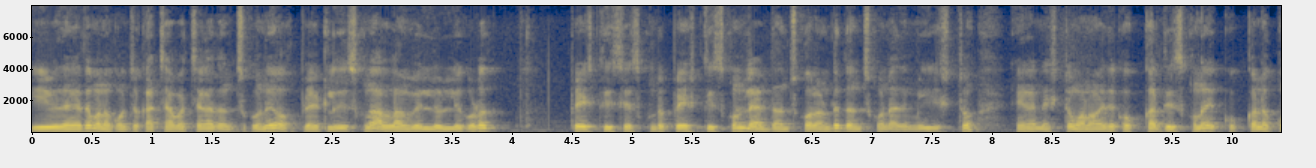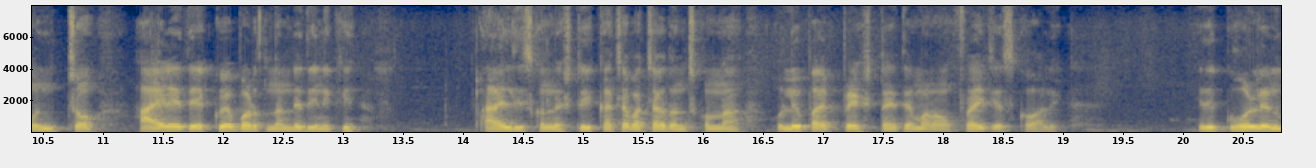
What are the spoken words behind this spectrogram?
ఈ విధంగా అయితే మనం కొంచెం కచ్చా పచ్చగా దంచుకొని ఒక ప్లేట్లో తీసుకుని అల్లం వెల్లుల్లి కూడా పేస్ట్ తీసేసుకుంటే పేస్ట్ తీసుకొని లేదా దంచుకోవాలంటే దంచుకోండి. అది మీ ఇష్టం. ఇక నెక్స్ట్ మనం అయితే కుక్కర్ తీసుకున్నా ఈ కుక్కర్లో కొంచెం ఆయిల్ అయితే ఎక్కువే పడుతుందండి దీనికి. ఆయిల్ తీసుకొని నెక్స్ట్ ఈ కచ్చపచ్చగా దంచుకున్న ఉల్లిపాయ పేస్ట్ అయితే మనం ఫ్రై చేసుకోవాలి. ఇది గోల్డెన్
